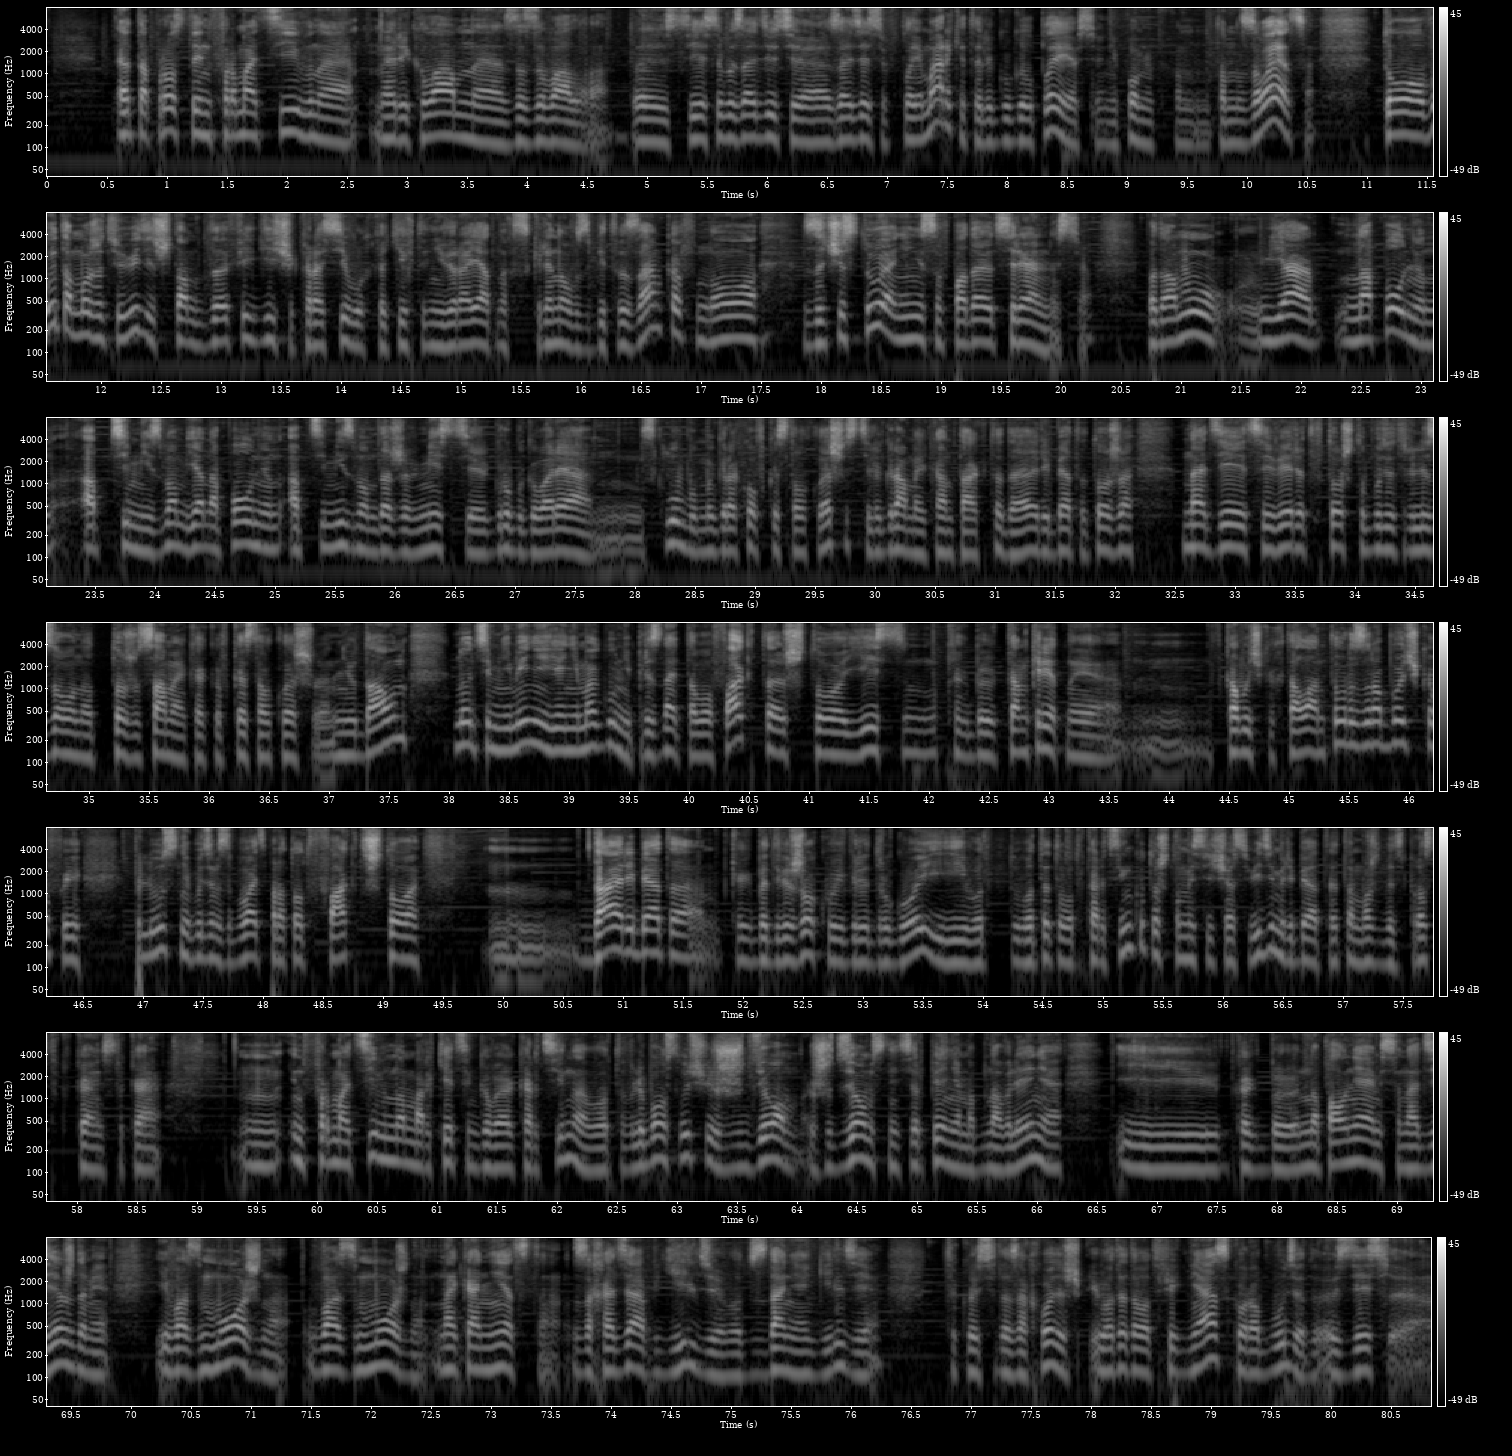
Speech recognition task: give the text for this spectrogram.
это просто информативная, рекламная зазывалово. То есть, если вы зайдете, зайдете в Play Market или Google Play, я все не помню, как он там называется, то вы там можете увидеть, что там дофигища красивых каких-то невероятных скринов с битвы замков, но зачастую они не совпадают с реальностью. Потому я наполнен оптимизмом, я наполнен оптимизмом даже вместе, грубо говоря, с клубом игроков Crystal Clash, с Телеграма и Контакта, да, ребята тоже надеются и верят в то, что будет реализовано то же самое, как и в Castle Clash New Dawn, но тем не менее я не могу не признать того факта, что есть как бы конкретные в кавычках таланты у разработчиков. И плюс не будем забывать про тот факт, что да, ребята, как бы движок у игры другой, и вот, вот эту вот картинку, то, что мы сейчас видим, ребят, это может быть просто какая-нибудь такая информативно-маркетинговая картина. Вот в любом случае ждем, ждем с нетерпением обновления и как бы наполняемся надеждами и возможно, возможно, наконец-то, заходя в гильдию, вот в здание гильдии, такой сюда заходишь, и вот эта вот фигня скоро будет. Здесь, э,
